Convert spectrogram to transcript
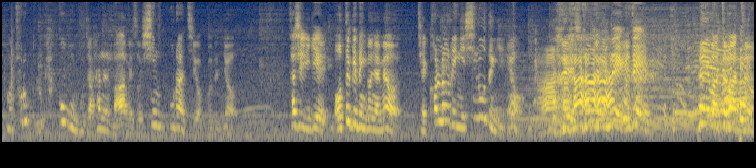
한번 초록불로 바꿔보고자 하는 마음에서 신호라 지었거든요. 사실 이게 어떻게 된 거냐면 제 컬러링이 신호등이에요. 아, 네, 신호등인데 이제 네 맞죠 맞죠.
